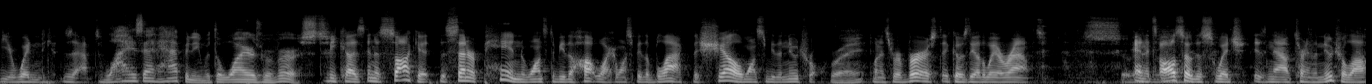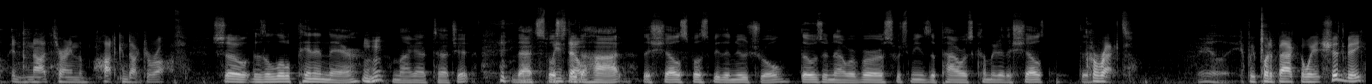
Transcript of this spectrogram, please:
You're waiting to get zapped. why is that happening with the wires reversed? Because in a socket, the center pin wants to be the hot wire, wants to be the black. The shell wants to be the neutral. Right. When it's reversed, it goes the other way around. So And it's also the switch is now turning the neutral off and not turning the hot conductor off. So there's a little pin in there. Mm-hmm. I'm not going to touch it. That's supposed to be the don't. hot. The shell's supposed to be the neutral. Those are now reversed, which means the power's coming to the shell. The- Correct. Really? If we put it back the way it should be,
